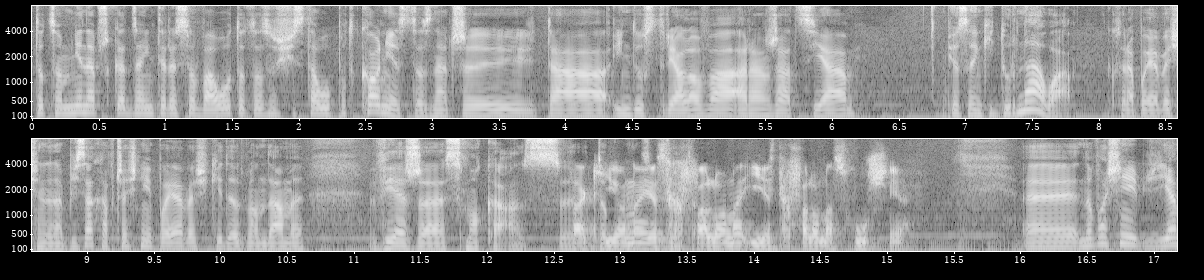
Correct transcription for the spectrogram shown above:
To, co mnie na przykład zainteresowało, to to, co się stało pod koniec, to znaczy ta industrialowa aranżacja piosenki Turnała która pojawia się na napisach, a wcześniej pojawia się, kiedy oglądamy wieżę Smoka. Z tak, i ona jest chwalona i jest chwalona słusznie. E, no właśnie, ja,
